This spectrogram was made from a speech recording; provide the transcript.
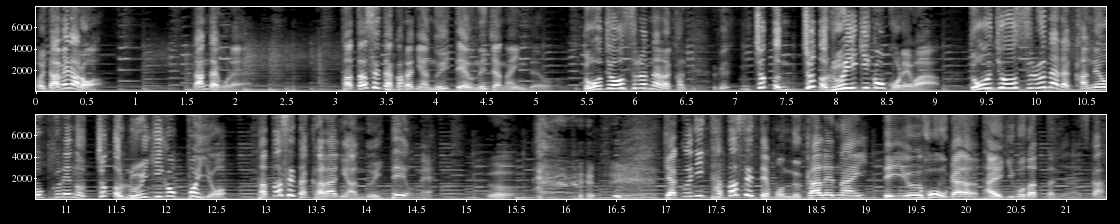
おい、ダメだろなんだよこれ。立たせたからには抜いてよねじゃないんだよ。同情するならか、ちょっと、ちょっと類義語これは。同情するなら金をくれの、ちょっと類義語っぽいよ。立たせたからには抜いてよね。うん。逆に立たせても抜かれないっていう方が対義語だったんじゃないですか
